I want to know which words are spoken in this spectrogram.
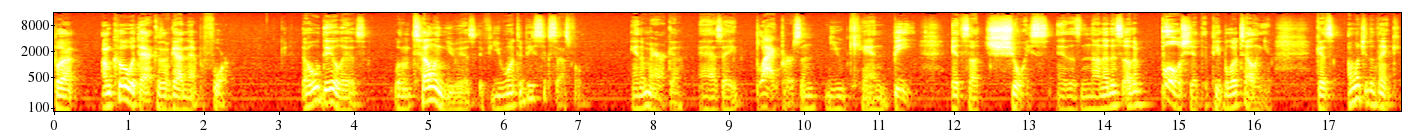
But I'm cool with that because I've gotten that before. The whole deal is, what I'm telling you is, if you want to be successful in America as a black person, you can be. It's a choice. It is none of this other bullshit that people are telling you. Because I want you to think,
